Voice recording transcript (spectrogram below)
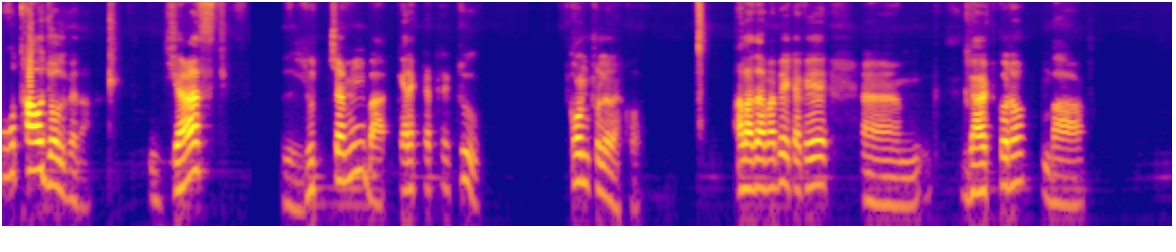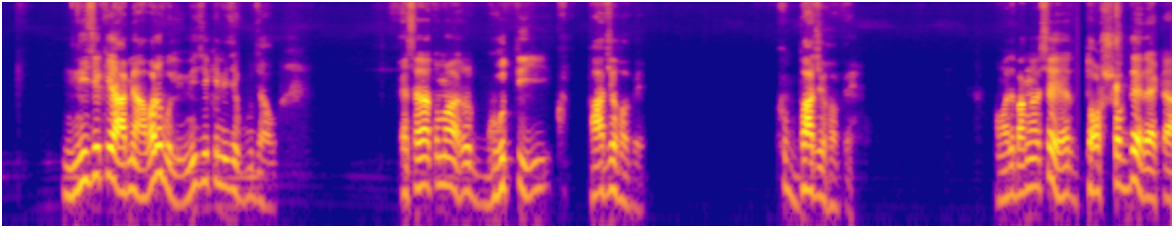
কোথাও জ্বলবে না। জাস্ট লুচ্চামি বা ক্যারেক্টারটা একটু কন্ট্রোলে রাখো। আলাদাভাবে এটাকে গার্ড করো বা নিজেকে, আমি আবারও বলি, নিজেকে নিজে বুঝাও। এছাড়া তোমার গতি বাজে হবে। খুব বাজে হবে। আমাদের বাংলাদেশের দর্শকদের একটা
